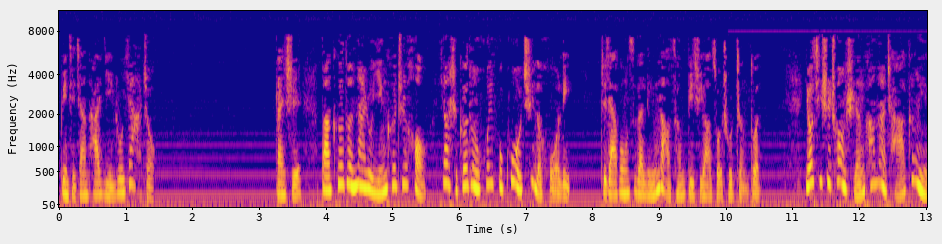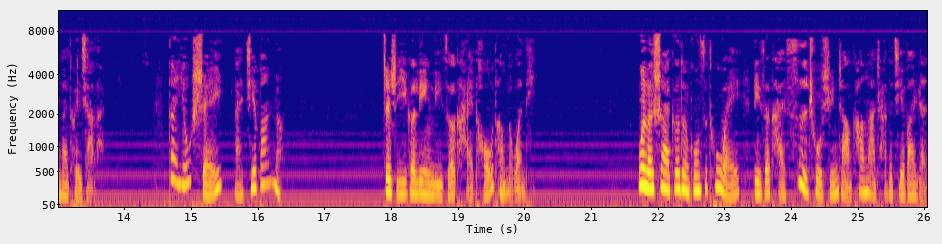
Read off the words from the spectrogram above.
并且将它引入亚洲。但是，把戈顿纳入盈科之后，要使戈顿恢复过去的活力，这家公司的领导层必须要做出整顿，尤其是创始人康纳查更应该退下来。但由谁来接班呢？这是一个令李泽楷头疼的问题。为了率哥顿公司突围，李泽楷四处寻找康纳查的接班人。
